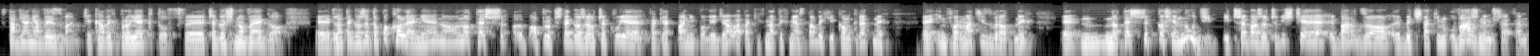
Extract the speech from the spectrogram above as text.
stawiania wyzwań, ciekawych projektów, y, czegoś nowego. Dlatego, że to pokolenie, no, no też oprócz tego, że oczekuje, tak jak pani powiedziała, takich natychmiastowych i konkretnych informacji zwrotnych, no też szybko się nudzi i trzeba rzeczywiście bardzo być takim uważnym szefem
